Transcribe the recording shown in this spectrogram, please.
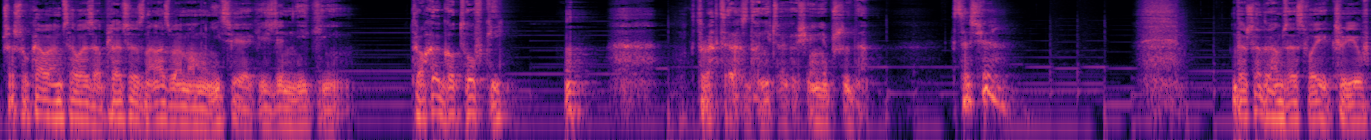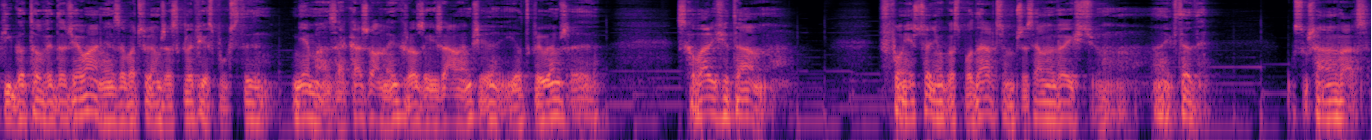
przeszukałem całe zaplecze, znalazłem amunicję, jakieś dzienniki, trochę gotówki, która teraz do niczego się nie przyda. Chcecie? Wyszedłem ze swojej kryjówki gotowy do działania. Zobaczyłem, że sklep jest pusty, nie ma zakażonych. Rozejrzałem się i odkryłem, że schowali się tam, w pomieszczeniu gospodarczym przy samym wejściu. A i wtedy usłyszałem was.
